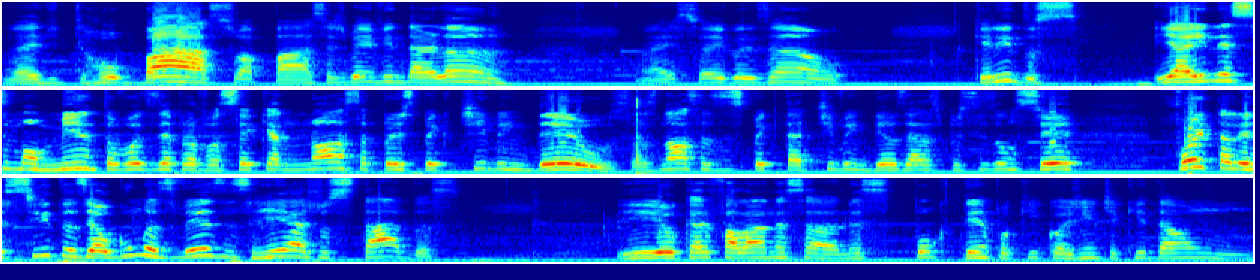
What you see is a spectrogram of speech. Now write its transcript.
né, de roubar a sua paz. Seja bem-vindo, Darlan. É isso aí, gurizão. Queridos, e aí nesse momento eu vou dizer para você que a nossa perspectiva em Deus, as nossas expectativas em Deus, elas precisam ser fortalecidas e algumas vezes reajustadas. E eu quero falar nessa nesse pouco tempo aqui com a gente aqui dar um,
